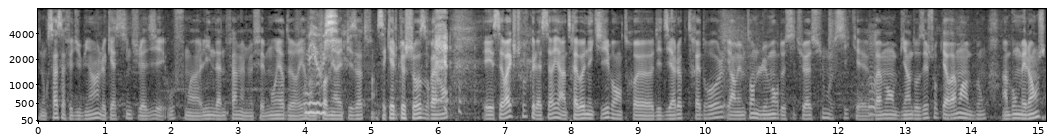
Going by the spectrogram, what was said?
Et donc ça, ça fait du bien. Le casting, tu l'as dit, est ouf. Moi, Lindan Pham, elle me fait mourir de rire Mais dans le premier épisode. Enfin, c'est quelque chose vraiment. et c'est vrai que je trouve que la série a un très bon équilibre entre euh, des dialogues très drôles et en même temps de l'humour de situation aussi qui est Mm. vraiment bien dosé. Je trouve qu'il y a vraiment un bon, un bon mélange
